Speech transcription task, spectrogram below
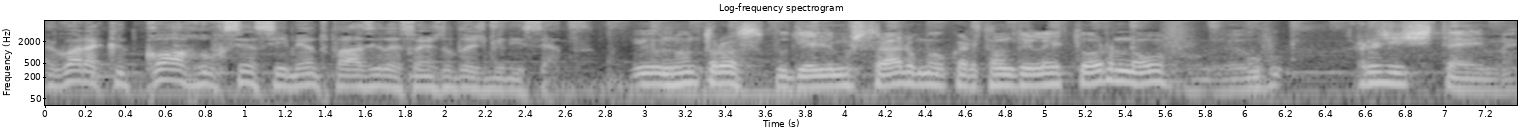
agora que corre o recenseamento para as eleições de 2007. Eu não trouxe, podia-lhe mostrar o meu cartão de eleitor novo. Eu registrei-me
